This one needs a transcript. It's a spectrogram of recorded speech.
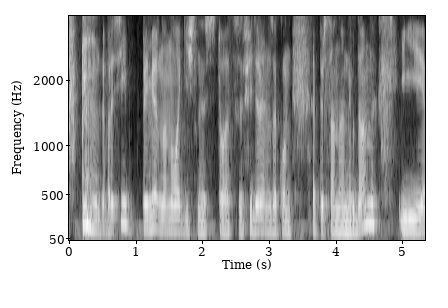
в России примерно аналогичная ситуация. Федеральный закон о персональных данных, и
